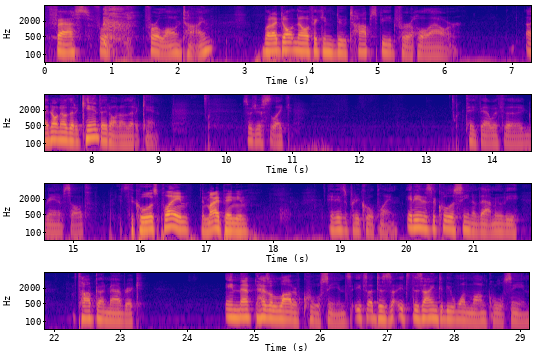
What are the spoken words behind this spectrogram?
fast for for a long time, but I don't know if it can do top speed for a whole hour. I don't know that it can't. I don't know that it can. So just like take that with a grain of salt. It's the coolest plane in my opinion. It is a pretty cool plane. It is the coolest scene of that movie, of Top Gun Maverick. And that has a lot of cool scenes. It's a desi- it's designed to be one long cool scene.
